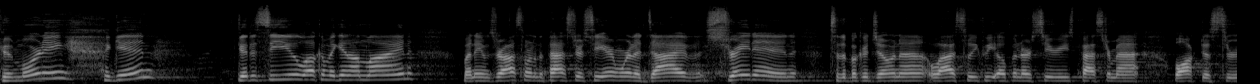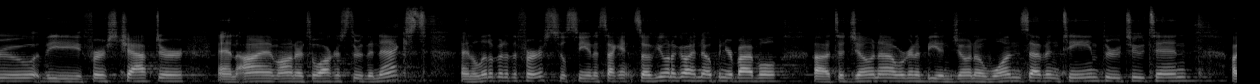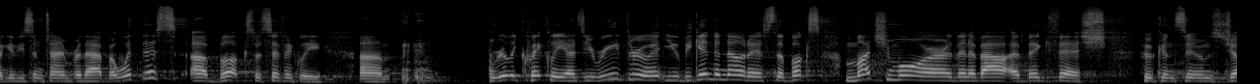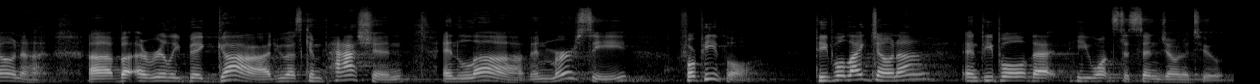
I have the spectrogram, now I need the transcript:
Good morning again. Good to see you. Welcome again online. My name is Ross, one of the pastors here, and we're going to dive straight in to the book of Jonah. Last week we opened our series. Pastor Matt walked us through the first chapter, and I am honored to walk us through the next and a little bit of the first. You'll see in a second. So if you want to go ahead and open your Bible uh, to Jonah, we're going to be in Jonah 117 through 210. I'll give you some time for that. But with this uh, book specifically, um, really quickly, as you read through it, you begin to notice the book's much more than about a big fish who consumes Jonah, uh, but a really big God who has compassion and love and mercy for people. People like Jonah and people that he wants to send Jonah to.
